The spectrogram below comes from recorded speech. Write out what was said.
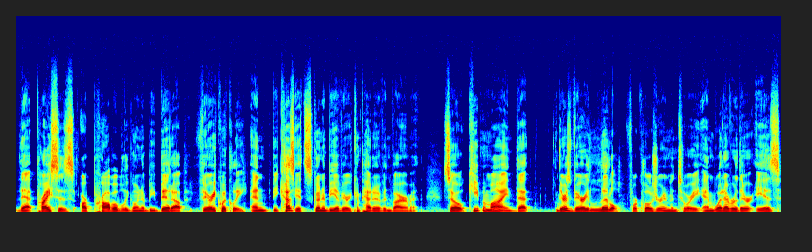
that prices are probably going to be bid up very quickly and because it's going to be a very competitive environment. So keep in mind that there's very little foreclosure inventory and whatever there is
